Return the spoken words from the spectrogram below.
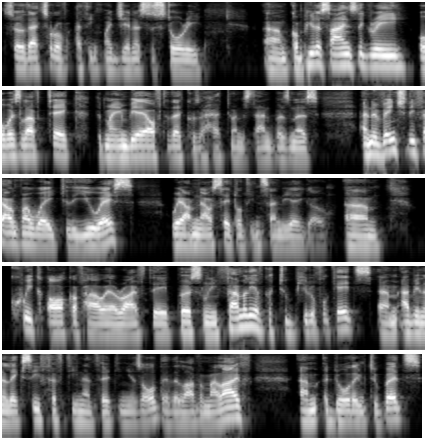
So that's sort of I think my genesis story. Um, computer science degree, always loved tech. Did my MBA after that because I had to understand business, and eventually found my way to the US, where I'm now settled in San Diego. Um, quick arc of how I arrived there personally. Family, I've got two beautiful kids, um, Abby and Alexi, 15 and 13 years old. They're the love of my life. Um, adore them to bits.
